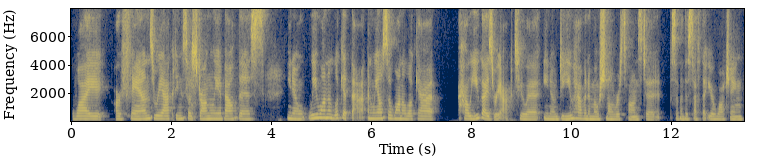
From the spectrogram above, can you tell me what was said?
Why are fans reacting so strongly about this? You know, we want to look at that. And we also want to look at how you guys react to it. You know, do you have an emotional response to some of the stuff that you're watching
